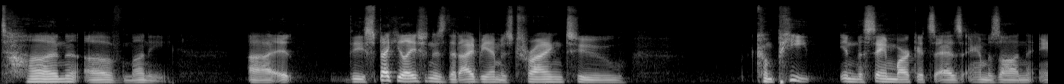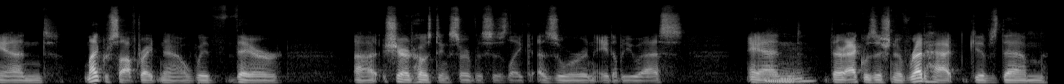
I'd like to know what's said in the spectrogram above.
ton of money. Uh, it the speculation is that IBM is trying to compete in the same markets as Amazon and Microsoft right now with their uh, shared hosting services like Azure and AWS, and Mm-hmm. their acquisition of Red Hat gives them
